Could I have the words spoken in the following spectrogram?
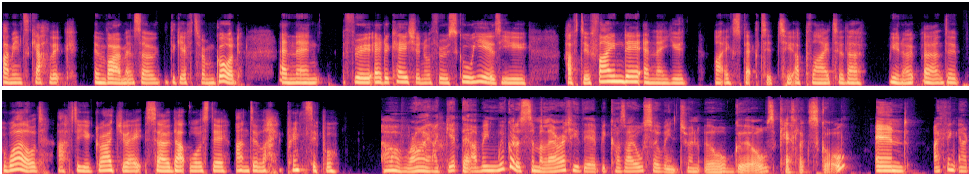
i mean it's catholic environment so the gifts from god. And then through education or through school years you have to find it and then you are expected to apply to the you know uh, the world after you graduate. So that was the underlying principle Oh, right. I get that. I mean, we've got a similarity there because I also went to an all girls Catholic school. And I think our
